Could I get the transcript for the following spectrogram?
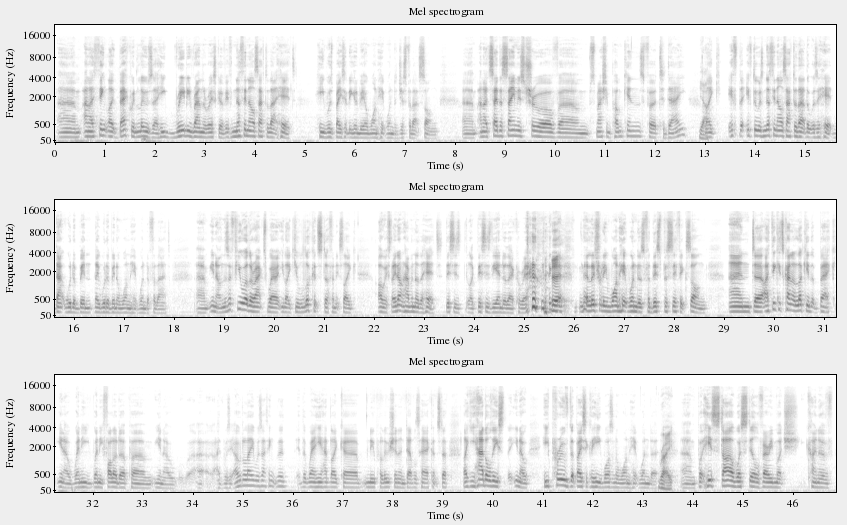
um, and I think like Beck with Loser, he really ran the risk of if nothing else after that hit, he was basically going to be a one-hit wonder just for that song. Um, and I'd say the same is true of um, Smashing Pumpkins for today. Yeah. Like if the, if there was nothing else after that that was a hit, that would have been they would have been a one-hit wonder for that. Um, you know, and there's a few other acts where you like you look at stuff and it's like, oh, if they don't have another hit, this is like this is the end of their career. like they're, they're, literally one-hit wonders for this specific song and uh, I think it's kind of lucky that Beck, you know, when he when he followed up, um, you know, uh, was it Odelay? Was I think the the where he had like uh, new pollution and Devil's Haircut and stuff. Like he had all these, you know, he proved that basically he wasn't a one hit wonder. Right. Um, but his style was still very much kind of,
